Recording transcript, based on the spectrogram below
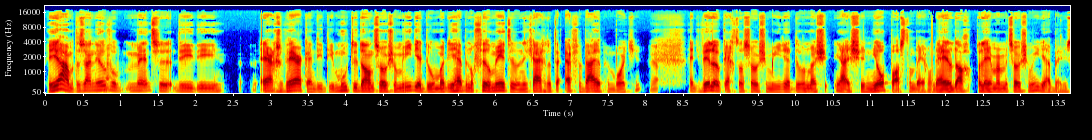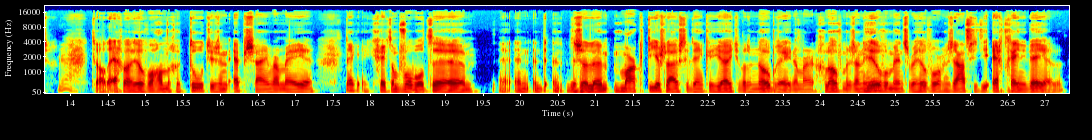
Ja, want er zijn heel ja. veel mensen die, die ergens werken en die, die moeten dan social media doen, maar die hebben nog veel meer te doen. Die krijgen het er even bij op hun bordje. Ja. En die willen ook echt wel social media doen, maar als je, ja, als je niet oppast, dan ben je gewoon de hele dag alleen maar met social media bezig. Ja. Terwijl er echt wel heel veel handige tooltjes en apps zijn waarmee je, ik, ik geef dan bijvoorbeeld... Uh, en, en, er zullen marketeers luisteren denken, jeetje, wat een no-brainer. Maar geloof me, er zijn heel veel mensen bij heel veel organisaties die echt geen idee hebben.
